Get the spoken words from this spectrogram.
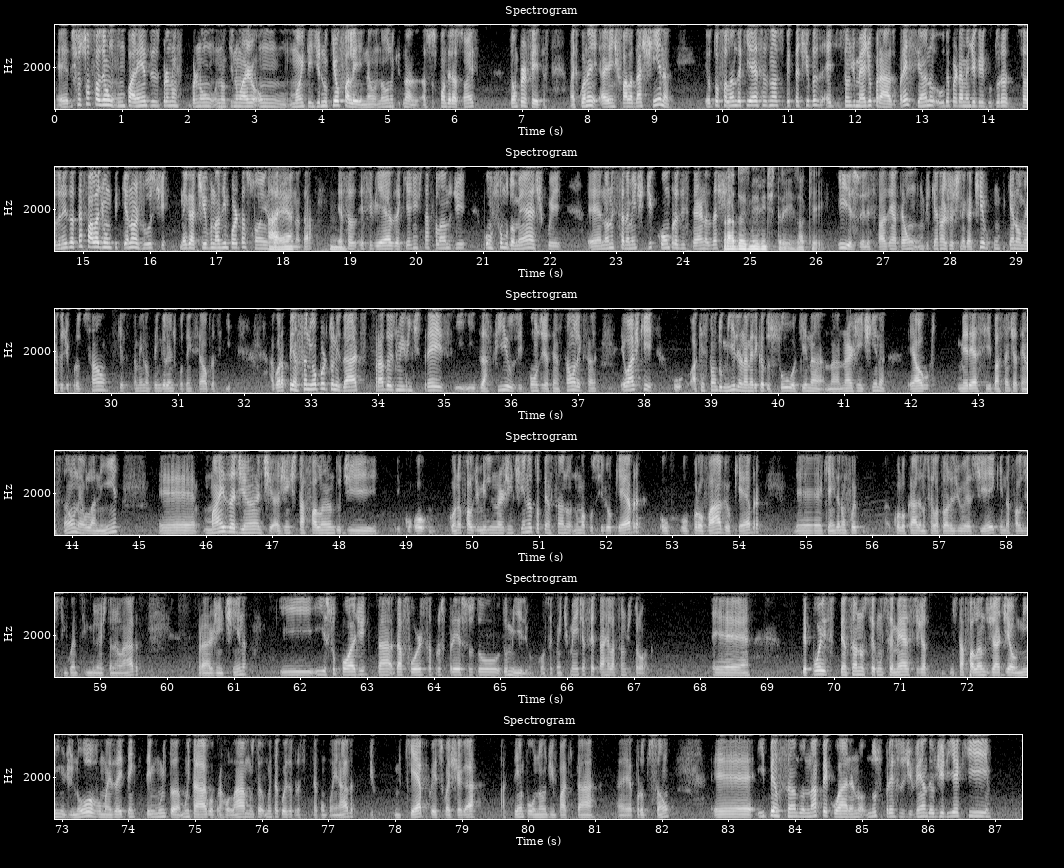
É, deixa eu só fazer um, um parêntese para não, não, não, que não haja um, mal entendido no que eu falei, não, não no que, as suas ponderações tão perfeitas. Mas quando a gente fala da China, eu estou falando aqui, essas nossas expectativas é são de médio prazo. Para esse ano, o Departamento de Agricultura dos Estados Unidos até fala de um pequeno ajuste negativo nas importações ah, da é? China, tá? Hum. Essa, esse viés aqui, a gente está falando de consumo doméstico e é, não necessariamente de compras externas da China. Para 2023, ok. Isso, eles fazem até um, um, pequeno ajuste negativo, com um pequeno aumento de produção, que eles também não têm grande potencial para seguir. Agora, pensando em oportunidades para 2023 e, e, desafios e pontos de atenção, Alexandre, eu acho que o, a questão do milho na América do Sul, aqui na, na, na Argentina, é algo que merece bastante atenção, né, o Laninha. É, mais adiante, a gente está falando de. Quando eu falo de milho na Argentina, eu estou pensando numa possível quebra, ou, ou provável quebra, é, que ainda não foi colocada nos relatórios de USDA, que ainda fala de 55 milhões de toneladas para a Argentina e, e isso pode dar, dar força para os preços do, do, milho, consequentemente afetar a relação de troca. É, depois, pensando no segundo semestre, já, a gente está falando já de El Ninho de novo, mas aí tem, tem muita, muita água para rolar, muita, muita coisa para ser acompanhada, de em que época isso vai chegar, a tempo ou não de impactar é, a produção. É, e pensando na pecuária, no, nos preços de venda, eu diria que,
